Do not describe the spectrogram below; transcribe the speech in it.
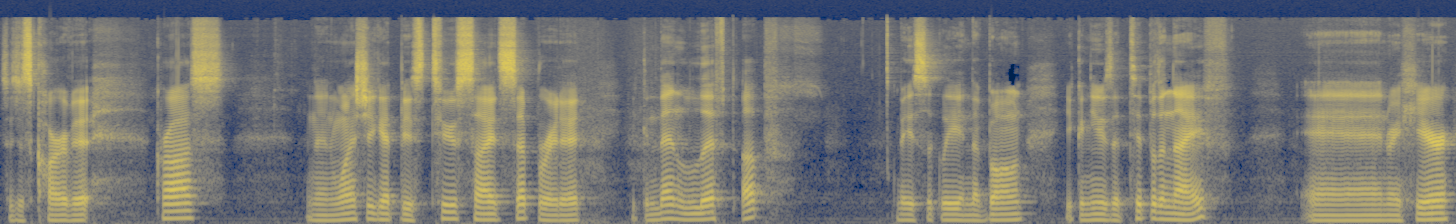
So just carve it across. And then once you get these two sides separated, you can then lift up basically in the bone. You can use the tip of the knife and right here,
